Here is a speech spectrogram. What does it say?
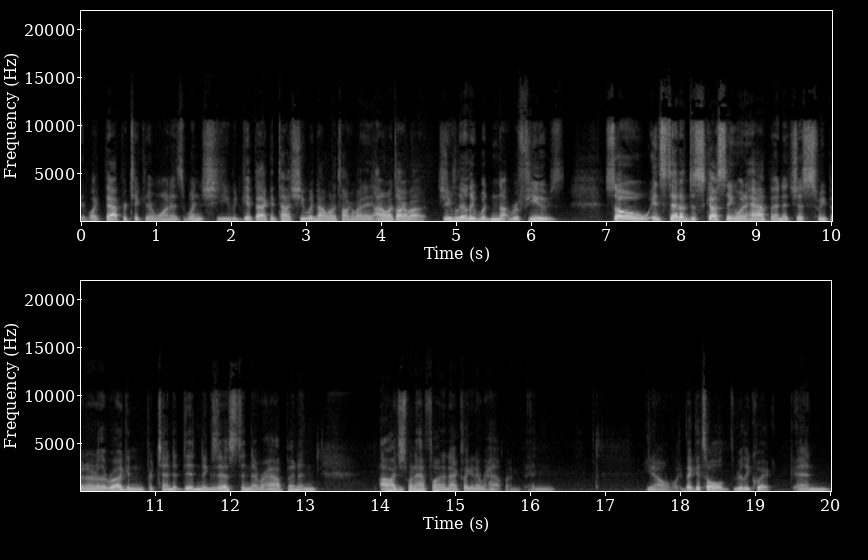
like that particular one is when she would get back in touch, she would not want to talk about it. I don't want to talk about it. She literally would not refuse. So instead of discussing what happened, it's just sweeping under the rug and pretend it didn't exist and never happened. And oh, I just want to have fun and act like it never happened. And you know, that gets old really quick. And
